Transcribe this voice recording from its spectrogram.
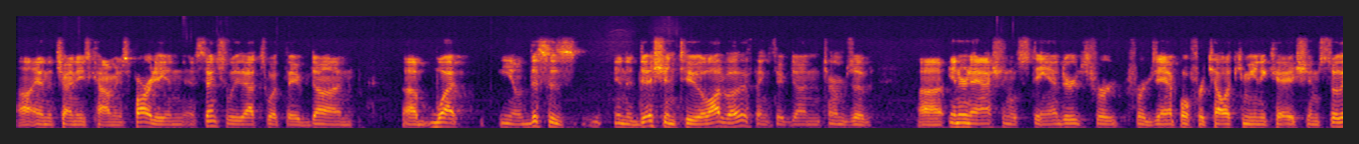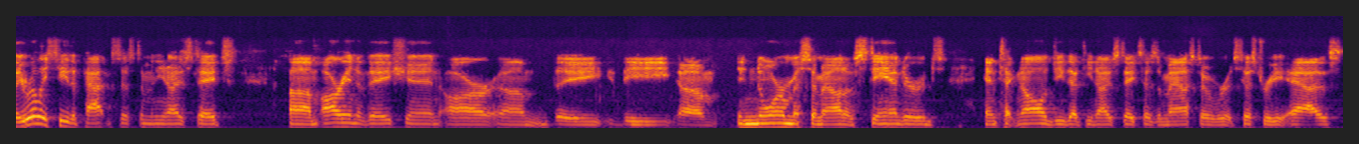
uh, and the Chinese Communist Party, and essentially that's what they've done. Um, what you know, this is in addition to a lot of other things they've done in terms of uh, international standards, for for example, for telecommunications. So they really see the patent system in the United States, um, our innovation, our um, the the um, enormous amount of standards and technology that the United States has amassed over its history as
